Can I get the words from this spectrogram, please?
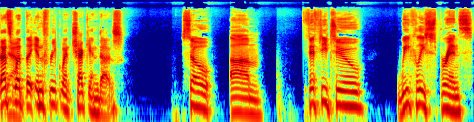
That's Yeah. what the infrequent check-in does. So, um, 52 weekly sprints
